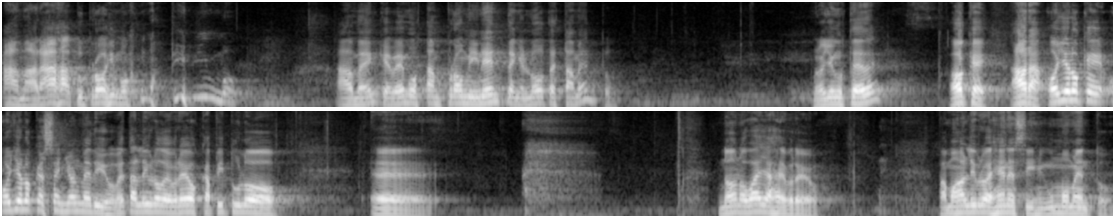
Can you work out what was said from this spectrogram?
amarás a tu prójimo como a ti mismo. Amén, que vemos tan prominente en el Nuevo Testamento. ¿Me oyen ustedes? Ok, ahora, oye lo que, oye lo que el Señor me dijo. Vete al libro de Hebreos capítulo... Eh, no, no vayas a Hebreo. Vamos al libro de Génesis en un momento.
